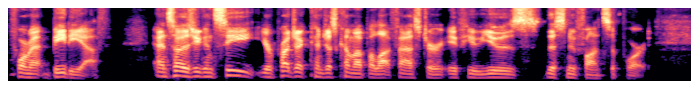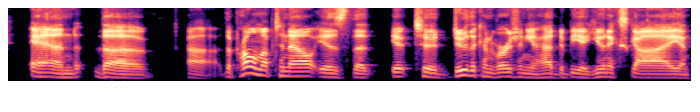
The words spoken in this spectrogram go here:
format BDF. And so, as you can see, your project can just come up a lot faster if you use this new font support. And the uh, the problem up to now is that it, to do the conversion, you had to be a Unix guy and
